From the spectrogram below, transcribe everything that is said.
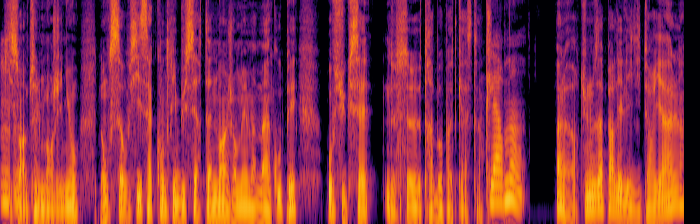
qui sont absolument géniaux. Donc ça aussi, ça contribue certainement, et j'en mets ma main à couper, au succès de ce très beau podcast. Clairement. Alors, tu nous as parlé de l'éditorial,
